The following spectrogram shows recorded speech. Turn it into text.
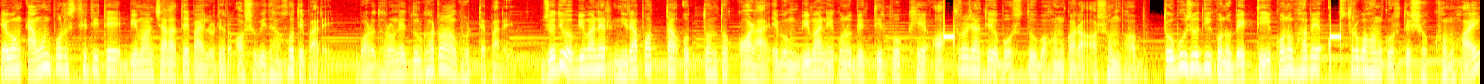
এবং এমন পরিস্থিতিতে বিমান চালাতে পাইলটের অসুবিধা হতে পারে। বড় ধরনের দুর্ঘটনাও ঘটতে পারে। যদিও বিমানের নিরাপত্তা অত্যন্ত কড়া এবং বিমানে কোনো ব্যক্তির পক্ষে অস্ত্রজাতীয় বস্তু বহন করা অসম্ভব, তবু যদি কোনো ব্যক্তি কোনোভাবে অস্ত্র বহন করতে সক্ষম হয়,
